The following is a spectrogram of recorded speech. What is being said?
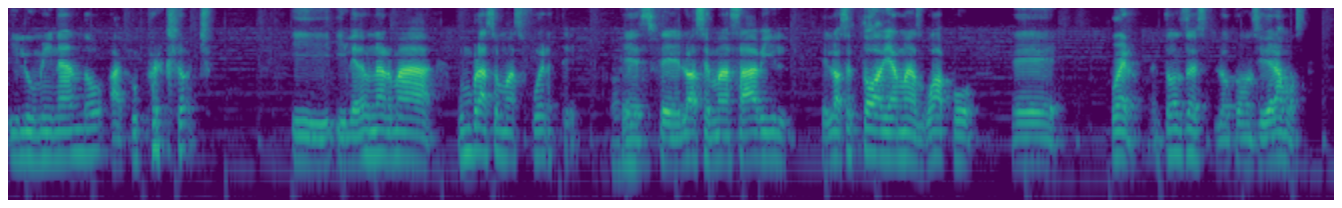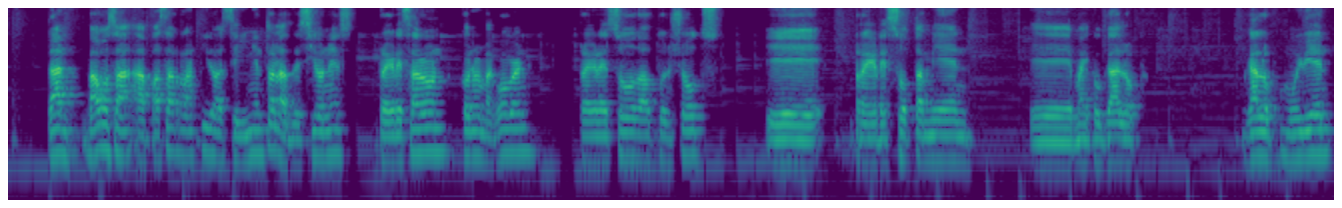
iluminando a Cooper Clutch y, le da un arma, un brazo más fuerte. Este, lo hace más hábil, eh, lo hace todavía más guapo. Eh, bueno, entonces lo consideramos. Dan, vamos a, pasar rápido al seguimiento a las lesiones. Regresaron Conor McGovern, regresó Dalton Schultz, eh, regresó también eh, Michael Gallup. Gallup muy bien,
